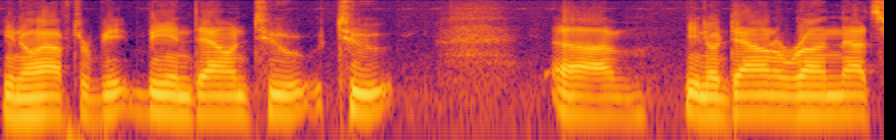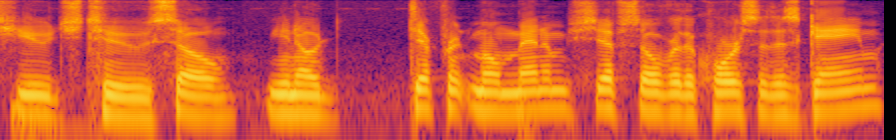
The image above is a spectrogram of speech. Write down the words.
you know, after be, being down two, two, um, you know, down a run, that's huge too. So, you know, different momentum shifts over the course of this game,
